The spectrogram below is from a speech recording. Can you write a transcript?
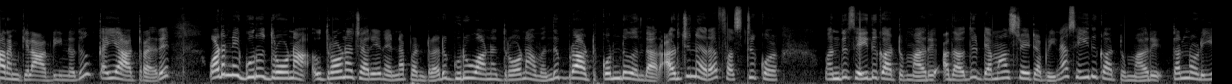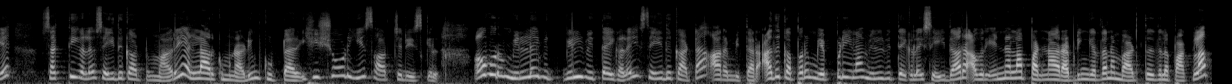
ஆரம்பிக்கலாம் அப்படின்னதும் கையை ஆட்டுறாரு. உடனே குரு துரோணா துரோணாச்சாரியர் என்ன பண்ணுறாரு குருவான துரோணா வந்து பிராட் கொண்டு வந்தார். அர்ஜுனரை ஃபஸ்ட்டு வந்து செய்து காட்டுமாறு அதாவது டெமான்ஸ்ட்ரேட் அப்படின்னா செய்து காட்டுமாறு தன்னுடைய சக்திகளை செய்து காட்டுமாறு எல்லாருக்கும் முன்னாடியும் கூப்பிட்டாரு. He showed his archery skill அவரும் வில்லை வில் வித்தைகளை செய்து காட்ட ஆரம்பித்தார். அதுக்கப்புறம் எப்படிலாம் வில் வித்தைகளை செய்தார் அவர் என்னெல்லாம் பண்ணார் அப்படிங்கிறத நம்ம அடுத்த இதில் பார்க்கலாம்.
